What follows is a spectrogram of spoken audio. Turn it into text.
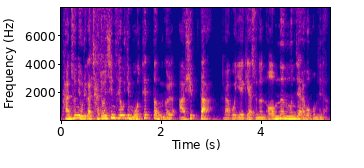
단순히 우리가 자존심 세우지 못했던 걸 아쉽다라고 얘기할 수는 없는 문제라고 봅니다.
